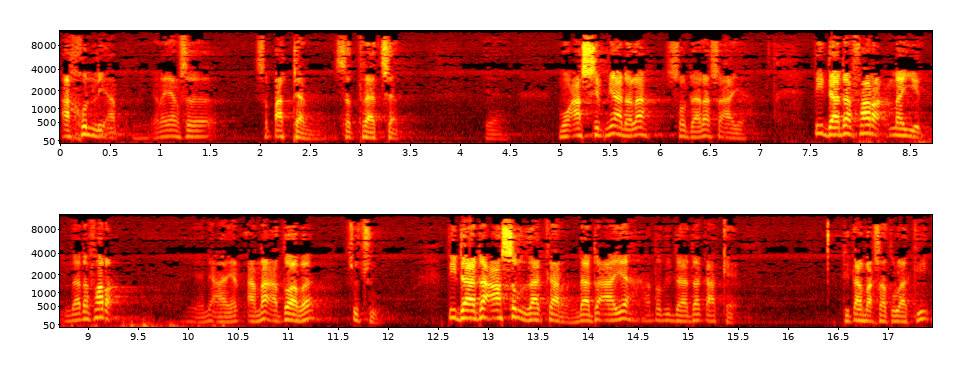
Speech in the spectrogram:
Akhun li'ab. Karena yang se, sepadan, sederajat. Ya. Muasibnya adalah saudara seayah. Tidak ada farak mayit. Tidak ada farak. Ya, ini ayat anak atau apa? Cucu. Tidak ada asal zakar. Tidak ada ayah atau tidak ada kakek. Ditambah satu lagi,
